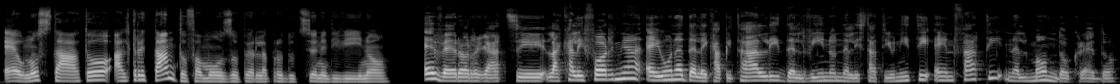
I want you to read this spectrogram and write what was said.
è uno stato altrettanto famoso per la produzione di vino. È vero, ragazzi, la California è una delle capitali del vino negli Stati Uniti e infatti nel mondo, credo.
